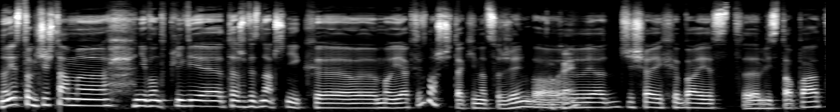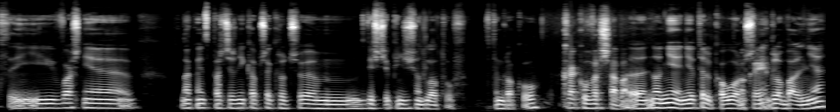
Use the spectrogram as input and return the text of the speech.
No jest to gdzieś tam e, niewątpliwie też wyznacznik e, mojej aktywności taki na co dzień, bo Okej. ja dzisiaj chyba jest listopad i właśnie na koniec października przekroczyłem 250 lotów w tym roku. Kraków, Warszawa. E, No nie, nie tylko, łącznie, Okej. globalnie.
